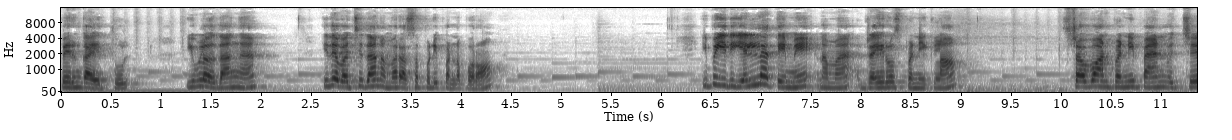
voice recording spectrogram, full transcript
பெருங்காயத்தூள். இவ்வளவு தாங்க இதை வச்சு தான் நம்ம ரசப்பொடி பண்ண போகிறோம் இப்போ இது எல்லாத்தையுமே நம்ம ட்ரை ரோஸ் பண்ணிக்கலாம். ஸ்டவ் ஆன் பண்ணி பேன் வச்சு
